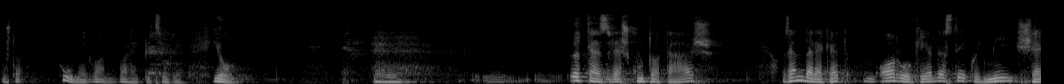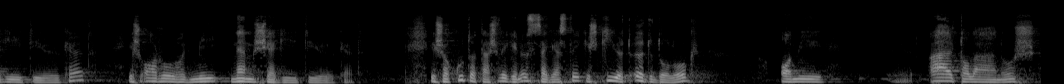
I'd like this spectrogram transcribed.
Most a... Hú, még van, van egy pici idő. Jó. 5000-es kutatás. Az embereket arról kérdezték, hogy mi segíti őket, és arról, hogy mi nem segíti őket. És a kutatás végén összegezték, és kijött öt dolog, ami általános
